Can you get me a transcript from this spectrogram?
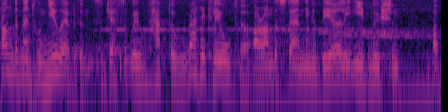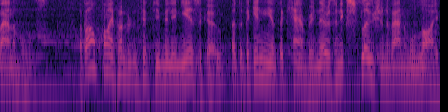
fundamental new evidence suggests that we will have to radically alter our understanding of the early evolution of animals. About 550 million years ago, at the beginning of the Cambrian, there is an explosion of animal life.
